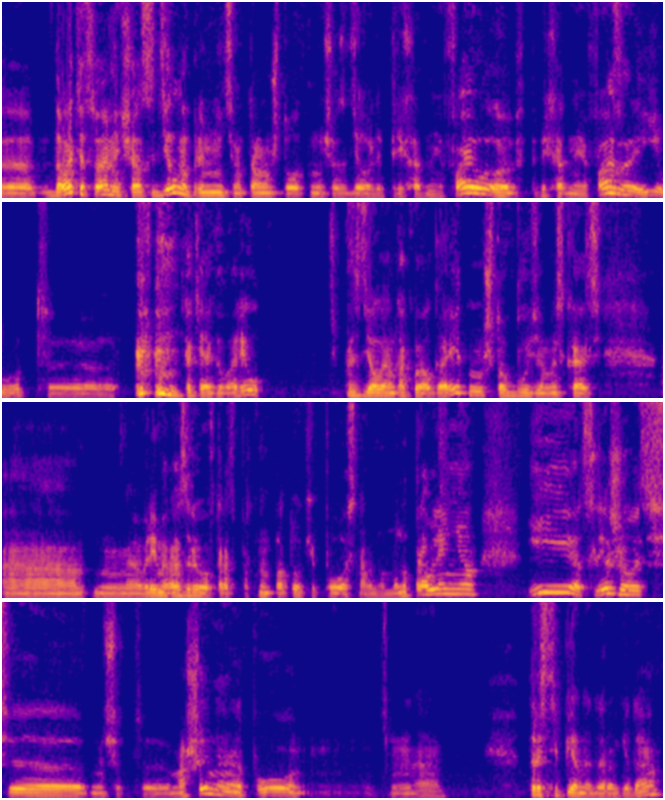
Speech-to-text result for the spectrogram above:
э, давайте с вами сейчас сделаем применительно тому, что вот мы сейчас сделали переходные файлы, э, переходные фазы, и вот, э, как я говорил, сделаем такой алгоритм, что будем искать а, время разрыва в транспортном потоке по основному направлению и отслеживать значит, машины по второстепенной дороге, да,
